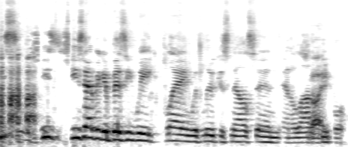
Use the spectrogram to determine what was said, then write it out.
she's, she's, she's having a busy week playing with Lukas Nelson and a lot right. of people.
